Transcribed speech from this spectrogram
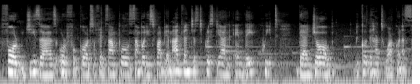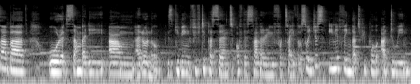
for Jesus or for God. So for example, somebody is probably an Adventist Christian and they quit their job because they had to work on a Sabbath or somebody, um, I don't know, is giving 50% of the salary for tithe. So just anything that people are doing,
